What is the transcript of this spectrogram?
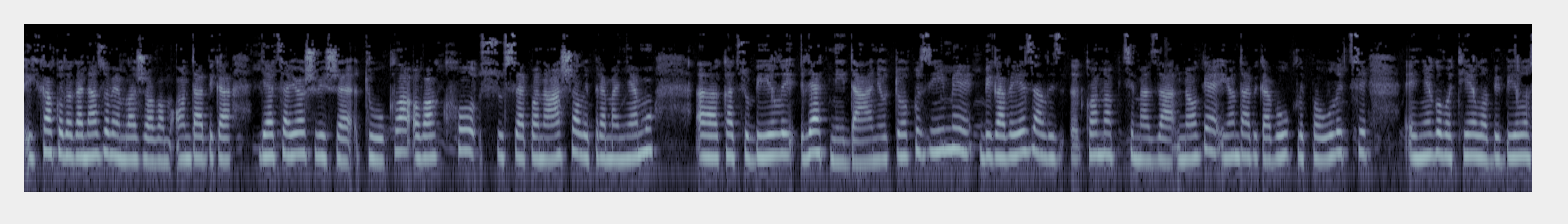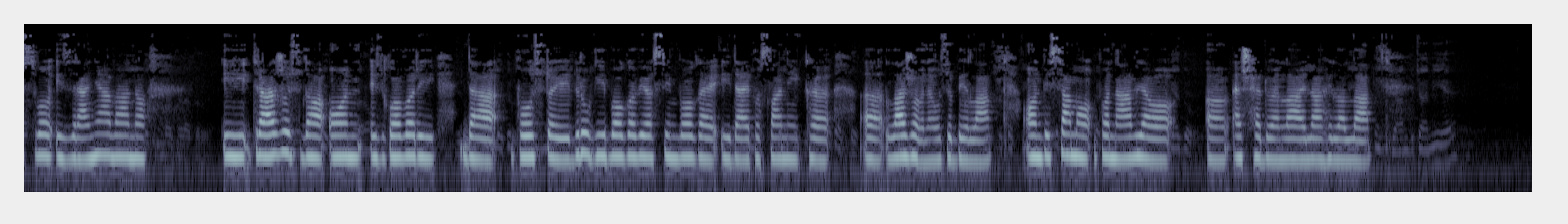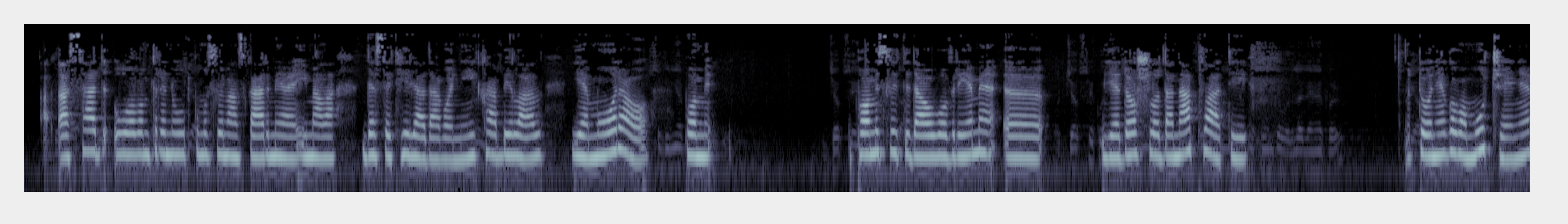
i kako da ga nazovem lažovom, onda bi ga djeca još više tukla. Ovako su se ponašali prema njemu e, kad su bili ljetni dani. U toku zime bi ga vezali e, konopcima za noge i onda bi ga vukli po ulici i njegovo tijelo bi bilo svo izranjavano i tražili su da on izgovori da postoji drugi bogovi osim Boga i da je poslanik e, lažovne uzubila. On bi samo ponavljao e, Ešhedu en la ilaha ilallah. A sad u ovom trenutku muslimanska armija je imala hiljada vojnika. Bilal je morao pomisliti da ovo vrijeme e, je došlo da naplati to njegovo mučenje.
